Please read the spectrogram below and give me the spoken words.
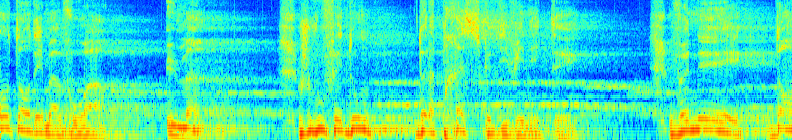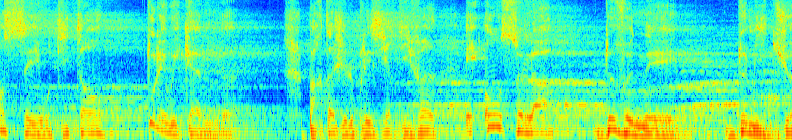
Entendez ma voix, humain. Je vous fais don de la presque divinité. Venez danser au Titan tous les week-ends. Partagez le plaisir divin et en cela, devenez demi-dieu.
